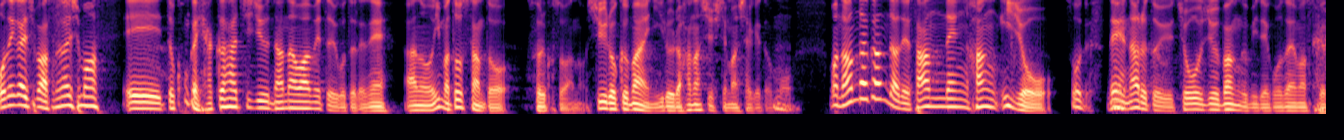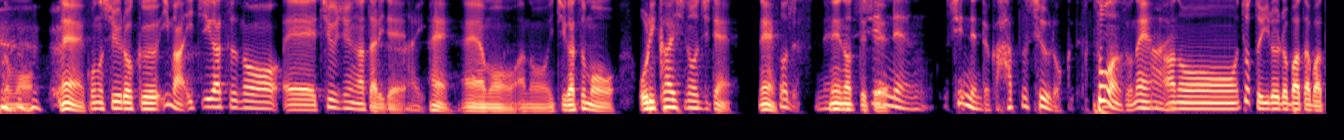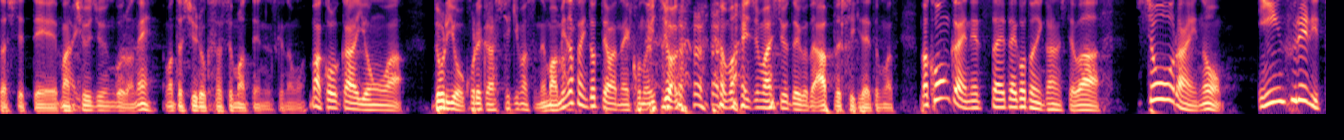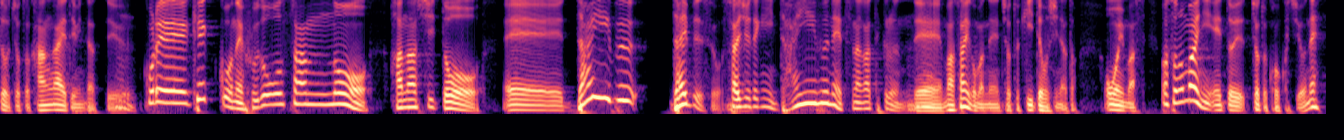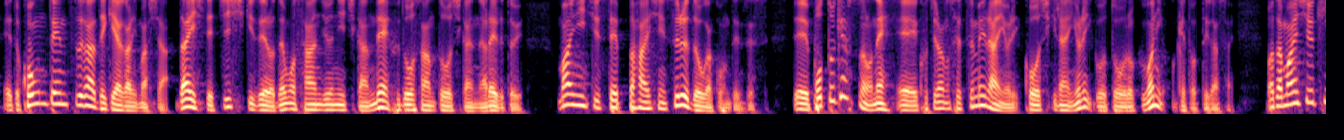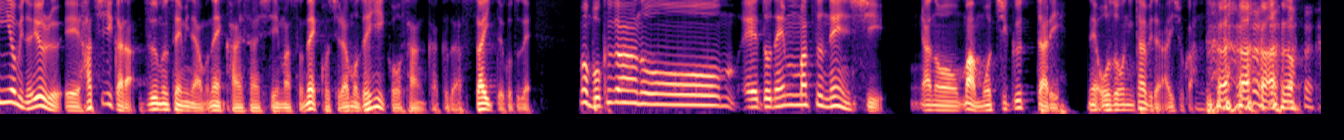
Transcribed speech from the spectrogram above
お願いします。お願いします。えっ、と、今回187話目ということでね、あの、今、トシさんと、それこそ、あの、収録前にいろいろ話してましたけども、うんまあ、なんだかんだで3年半以上、そうですね、ね。なるという長寿番組でございますけども、ね、この収録、今、1月の、えー中旬あたりで、は、はいいえーもう、あの、1月も折り返しの時点、ね、そうですね。ねなってて新年、新年というか初収録です、そうなんですよね。はいあのーちょっといろいろバタバタしてて、まあはい中旬頃ね、また収録させてもらってるんですけども、まあこれから4話、ドリをこれからしてきますね。まあ皆さんにとってはね、この1話が 毎週毎週ということでアップしていきたいと思います。まあ今回ね、伝えたいことに関しては、将来のインフレ率をちょっと考えてみたっていう。うんこれ結構ね、不動産の話と、えー、だいぶ、だいぶですよ。最終的にだいぶね、繋がってくるんで、まあ最後までね、ちょっと聞いてほしいなと思います。まあその前に、えっ、と、ちょっと告知をね、えっ、と、コンテンツが出来上がりました。題して知識ゼロでも30日間で不動産投資家になれるという、毎日ステップ配信する動画コンテンツです。で、ポッドキャストのね、えーこちらの説明欄より、公式欄よりご登録後に受け取ってください。また毎週金曜日の夜、えー8時から、ズームセミナーもね、開催していますので、こちらもぜひご参加ください。ということで、まあ僕があのーえっ、と、年末年始、あのーまあ餅食ったり、ね、お雑煮食べたら、あ一緒か。あの、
